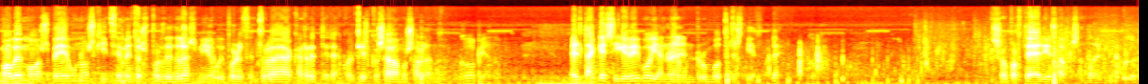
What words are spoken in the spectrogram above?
Nos movemos, ve unos 15 metros por detrás mío, voy por el centro de la carretera, cualquier cosa vamos hablando. Copiado. El tanque sigue vivo ya no en rumbo 310, ¿vale? El soporte aéreo está pasando de vínculo. Vale,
